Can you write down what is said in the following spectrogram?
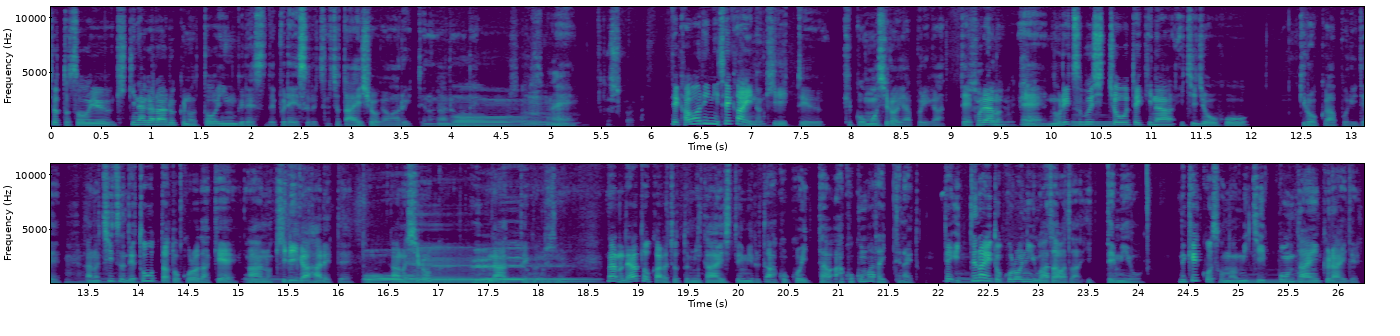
ちょっとそういう聞きながら歩くのとイングレスでプレイするっていうのはちょっと相性が悪いっていうのがあるので、おー。うんね。確かにで、代わりに世界の霧っていう結構面白いアプリがあって、これあのええ乗りつぶし帳的な位置情報記録アプリで、あの地図で通ったところだけ、あの霧が晴れて、あの白くなっていくんですね。ねなので後からちょっと見返してみると、あ、ここ行ったわ。あ、ここまだ行ってないと。で、行ってないところにわざわざ行ってみよう。で、結構その道一本単位くらいで、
